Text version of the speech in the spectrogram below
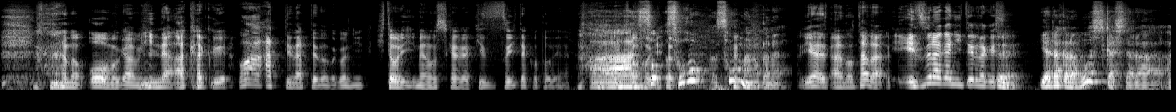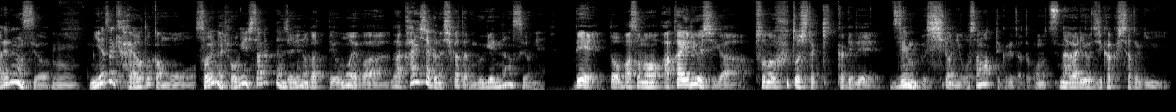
あの、オウムがみんな赤く、わーってなってたところに、一人ナウシカが傷ついたことで。ああ、そ、そう、そうなのかな？いや、あの、ただ、絵面が似てるだけですよ、うん、いや、だからもしかしたら、あれなんですよ。うん、宮崎駿とかも、そういうの表現したかったんじゃねえのかって思えば、解釈の仕方無限なんですよね。で、とまあ、その赤い粒子が、そのふとしたきっかけで、全部白に収まってくれたと、このつながりを自覚したときに。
